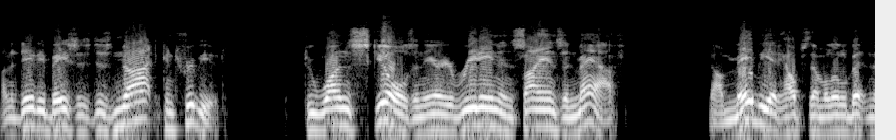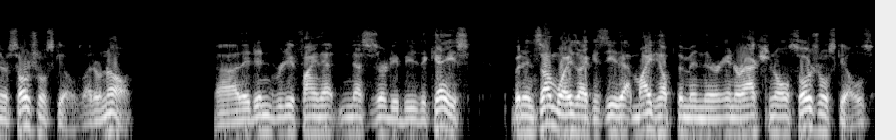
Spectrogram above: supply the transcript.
on a daily basis does not contribute to one's skills in the area of reading and science and math. Now, maybe it helps them a little bit in their social skills. I don't know. Uh, they didn't really find that necessarily to be the case. But in some ways, I can see that might help them in their interactional social skills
